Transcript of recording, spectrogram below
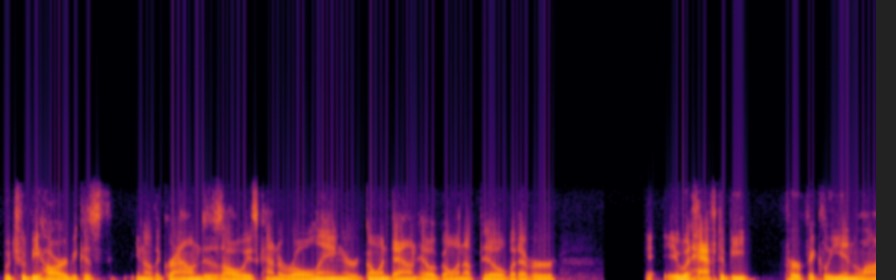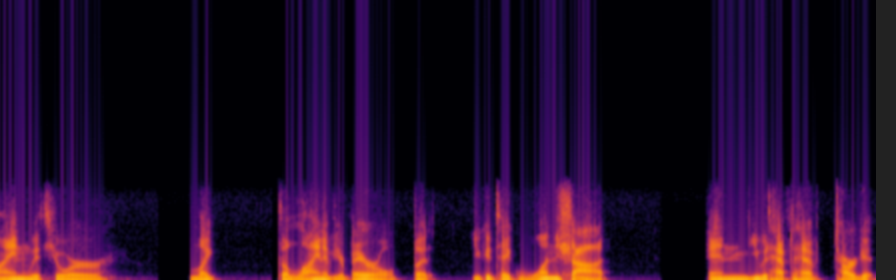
which would be hard because, you know, the ground is always kind of rolling or going downhill, going uphill, whatever. It would have to be perfectly in line with your, like, the line of your barrel, but you could take one shot and you would have to have target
